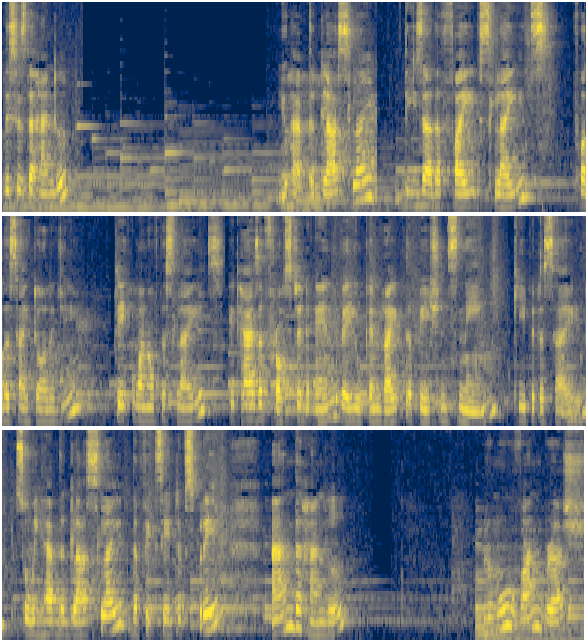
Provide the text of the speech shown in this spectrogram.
This is the handle. You have the glass slide. These are the 5 slides for the cytology take one of the slides. It has a frosted end where you can write the patient's name. Keep it aside. So we have the glass slide, the fixative spray and the handle. Remove one brush.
